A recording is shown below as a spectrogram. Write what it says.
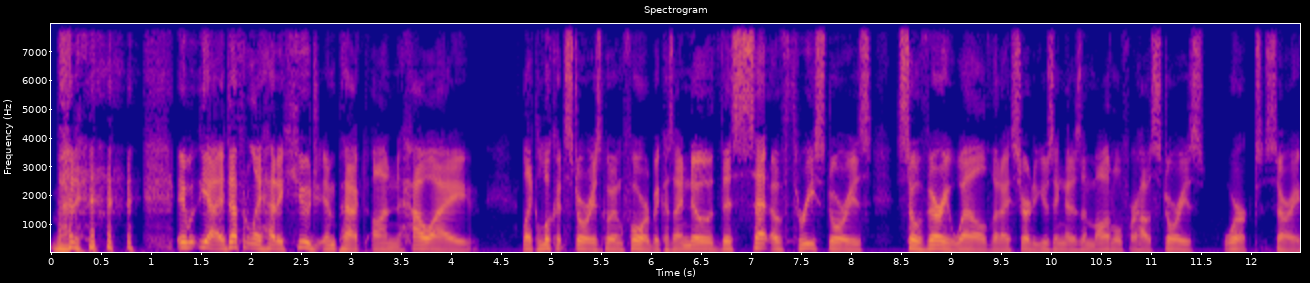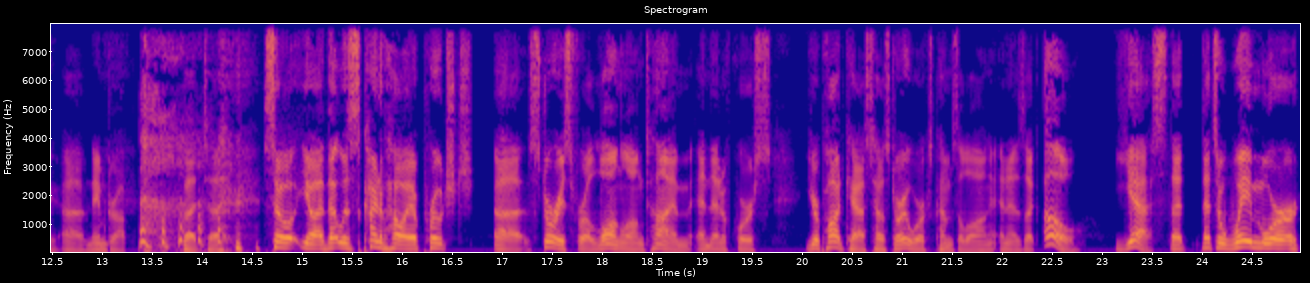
But it was yeah, it definitely had a huge impact on how I like look at stories going forward because I know this set of three stories so very well that I started using it as a model for how stories worked. Sorry, uh, name drop. but uh, so you know that was kind of how I approached uh, stories for a long, long time, and then of course your podcast, How Story Works, comes along, and it's like, oh. Yes, that that's a way more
